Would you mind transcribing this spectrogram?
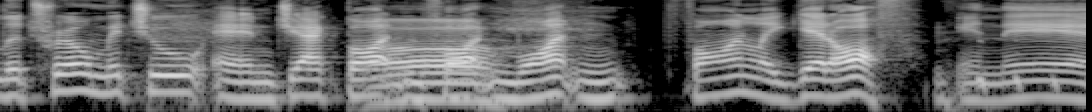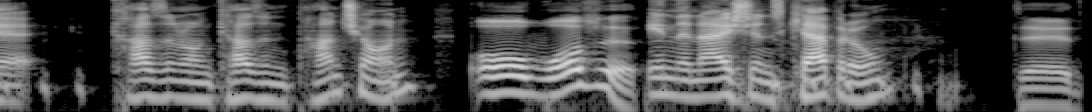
Latrell Mitchell and Jack Wighton Oh. fighting Wighton finally get off in their cousin on cousin punch on Or was it? in the nation's capital. Dead.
